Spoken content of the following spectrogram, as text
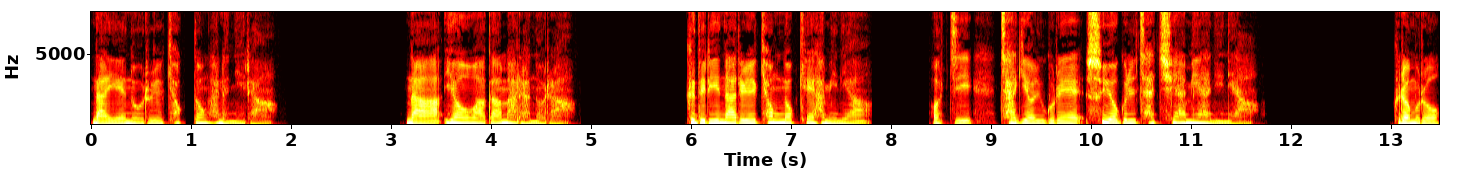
나의 노를 격동하느니라. 나 여호와가 말하노라. 그들이 나를 격노케 함이냐? 어찌 자기 얼굴에 수욕을 자취함이 아니냐? 그러므로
